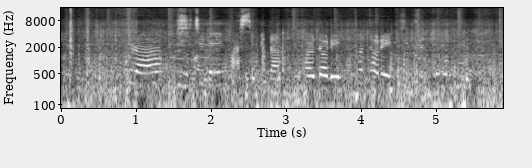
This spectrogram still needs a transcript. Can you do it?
콜라 시즈닝 왔습니다. 덜덜이, 털털이 시즈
